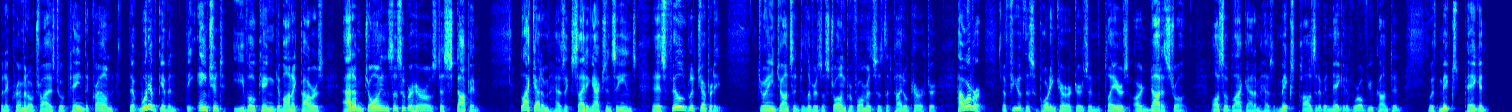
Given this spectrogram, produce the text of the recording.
when a criminal tries to obtain the crown that would have given the ancient evil king demonic powers, Adam joins the superheroes to stop him. Black Adam has exciting action scenes and is filled with jeopardy. Dwayne Johnson delivers a strong performance as the title character. However, a few of the supporting characters and the players are not as strong. Also, Black Adam has mixed positive and negative worldview content with mixed pagan,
